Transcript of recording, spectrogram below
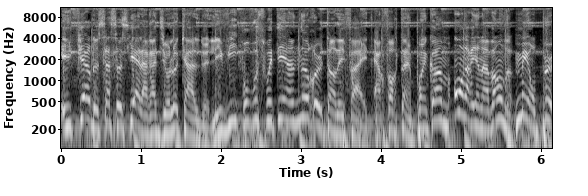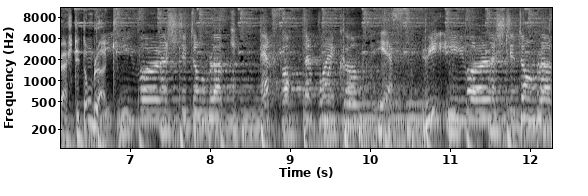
est fier de s'associer à la radio locale de Lévis pour vous souhaiter un heureux temps des fêtes. Airfortin.com, on n'a rien à vendre, mais on peut acheter ton bloc. Il va l'acheter ton bloc, Airfortin.com, yes. Lui, il va l'acheter ton bloc,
